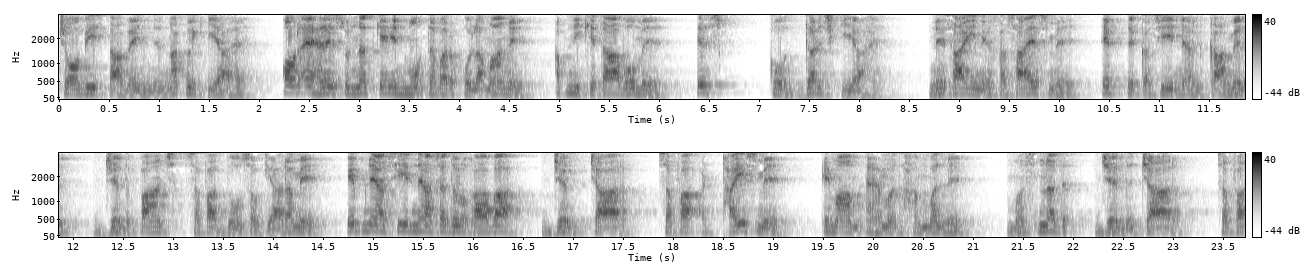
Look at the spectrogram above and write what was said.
چوبیس تابعین نے نقل کیا ہے۔ اور اہل سنت کے ان معتبر علماء نے اپنی کتابوں میں اس کو درج کیا ہے۔ نسائی نے خصائص میں ابن کثیر نے الکامل جلد پانچ، صفحہ دو سو گیارہ میں، ابن اسیر نے اسد الغابہ جلد چار، صفحہ اٹھائیس میں، امام احمد حنبل نے مسند جلد چار صفحہ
